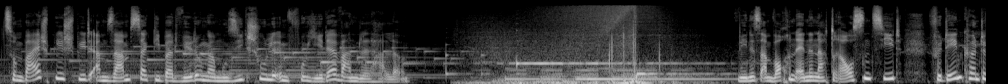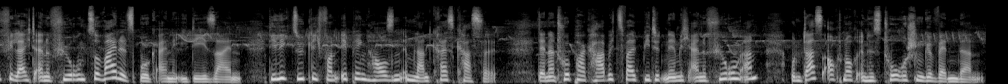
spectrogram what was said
Zum Beispiel spielt am Samstag die Bad Wildunger Musikschule im Foyer der Wandelhalle. Wen es am Wochenende nach draußen zieht, für den könnte vielleicht eine Führung zur Weidelsburg eine Idee sein. Die liegt südlich von Ippinghausen im Landkreis Kassel. Der Naturpark Habichtswald bietet nämlich eine Führung an und das auch noch in historischen Gewändern.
